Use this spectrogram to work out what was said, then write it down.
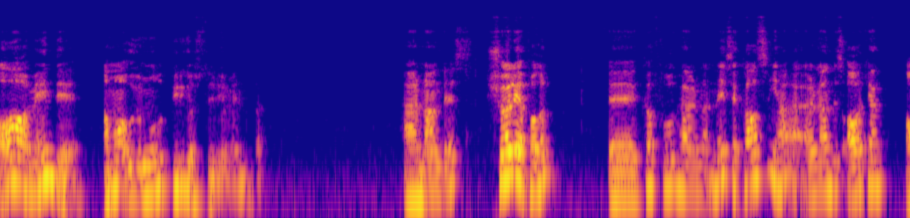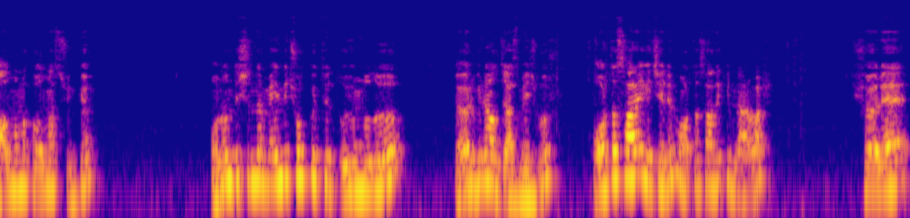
Aa Mendy. Ama uyumluluk biri gösteriyor Mendy'den. Hernandez. Şöyle yapalım. Ee, Kafu, Hernandez. Neyse kalsın ya. Hernandez alken almamak olmaz çünkü. Onun dışında Mendy çok kötü uyumluluğu. Irvin'i alacağız mecbur. Orta sahaya geçelim. Orta sahada kimler var? Şöyle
